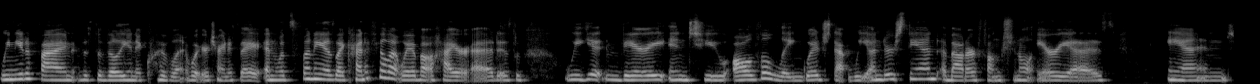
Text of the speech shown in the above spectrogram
we need to find the civilian equivalent of what you're trying to say. And what's funny is I kind of feel that way about higher ed is we get very into all the language that we understand about our functional areas and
